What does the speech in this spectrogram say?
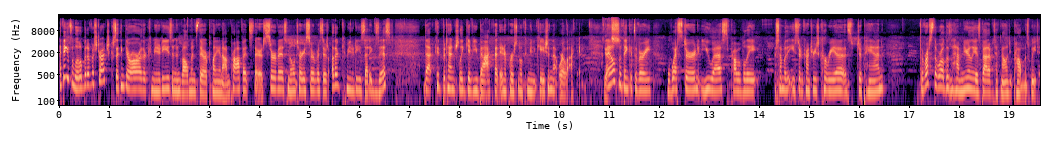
I think it's a little bit of a stretch because I think there are other communities and involvements. There are plenty of nonprofits. There's service, military service. There's other communities that exist that could potentially give you back that interpersonal communication that we're lacking. I also think it's a very Western, U.S., probably some of the Eastern countries, Korea and Japan. The rest of the world doesn't have nearly as bad of a technology problem as we do.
